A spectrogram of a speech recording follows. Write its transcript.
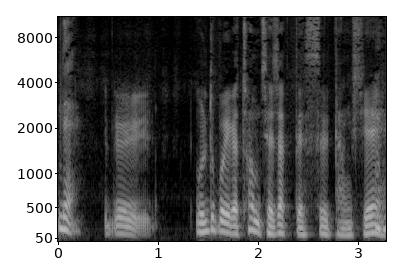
네. 올드보이가 처음 제작됐을 당시에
